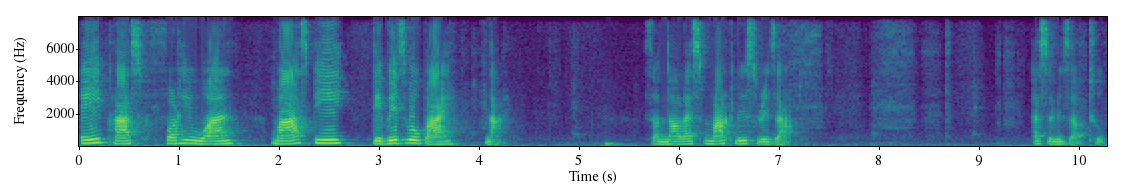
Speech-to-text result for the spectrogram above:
a plus 41 must be divisible by 9. So now let's mark this result as a result 2.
